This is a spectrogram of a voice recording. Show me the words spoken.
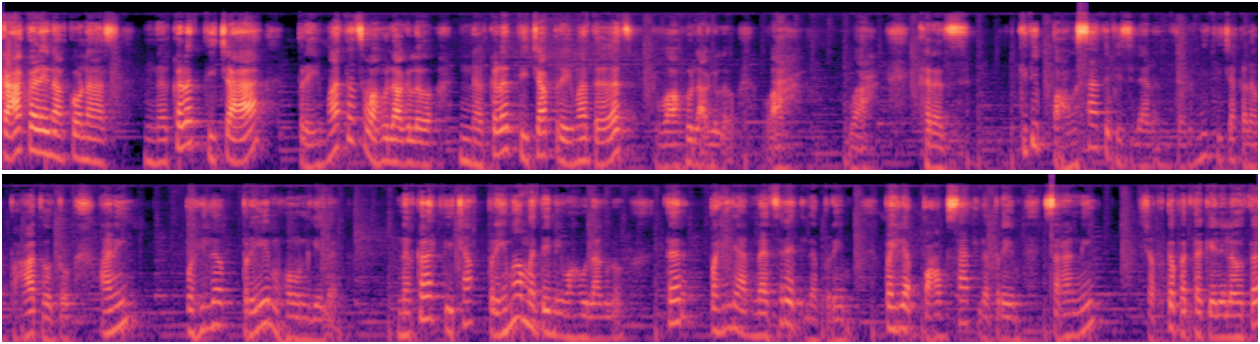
का कळेना कोणास? नकळत तिच्या प्रेमातच वाहू लागलो. नकळत तिच्या प्रेमातच वाहू लागलो. वाह वाह. खरंच किती पावसात भिजल्यानंतर मी तिच्याकडं पाहत होतो आणि पहिलं प्रेम होऊन गेलं. नकळत तिच्या प्रेमामध्ये मी वाहू लागलो. तर पहिल्या नजरेतलं प्रेम पहिल्या पावसातलं प्रेम सरांनी शब्दबद्ध केलेलं होतं.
